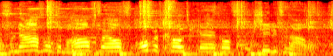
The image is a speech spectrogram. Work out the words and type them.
Vanavond om half elf op het Grote Kerkhof. Ik zie jullie vanavond.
